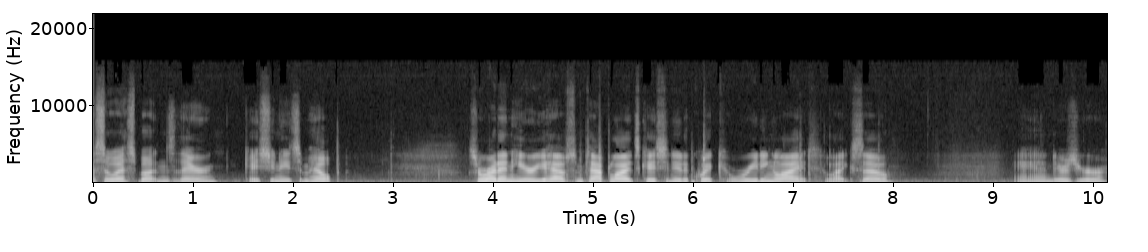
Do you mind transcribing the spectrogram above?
SOS buttons there in case you need some help. So right in here you have some tap lights in case you need a quick reading light like so. And there's your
